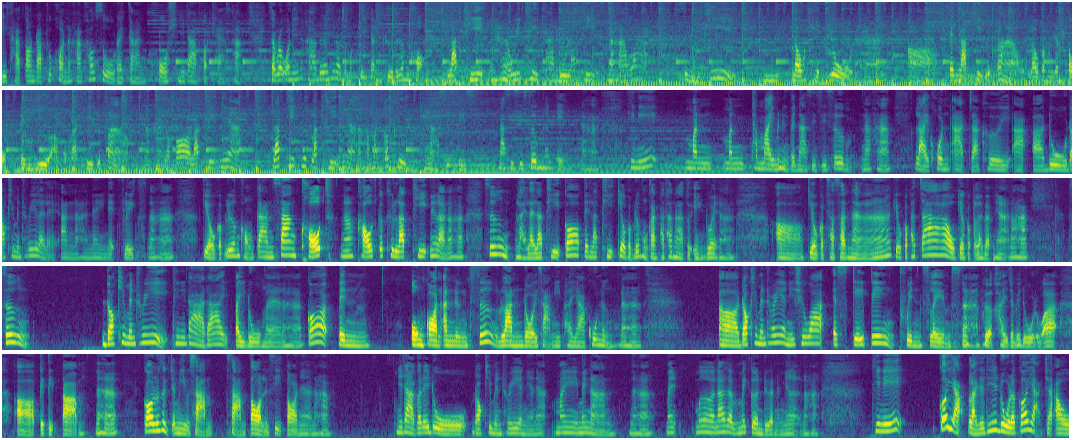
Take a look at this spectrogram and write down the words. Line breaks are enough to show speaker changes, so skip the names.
ดีค่ะ ต้อนรับทุกคนนะคะ เข้าสู่รายการโค้ชนิดาพอดแคสต์ค่ะสำหรับวันนี้นะคะ เรื่องที่เราจะมาคุยกันคือเรื่องของลัทธิวิธีการดูลัทธินะคะว่าสิ่งที่เราเห็นอยู่นะคะเป็นลัทธิหรือเปล่า เรากำลังจะตกเป็นเหยื่อของลัทธิหรือเปล่านะคะแล้วก็ลัทธิเนี่ยลัทธิทุกลัทธิเนี่ยนะคะมันก็คือ narcissis narcissism นั่นเองนะคะทีนี้ มันมันทำไมมันถึงเป็น narcissism นะคะ หลายคนอาจจะเคยดู documentary หลาย ๆ อันนะคะใน Netflix นะคะเกี่ยวกับเรื่องของการสร้าง cult นะ cult ก็คือลัทธินี่แหละนะคะ ซึ่งหลาย ๆ ลัทธิก็เป็นลัทธิเกี่ยวกับเรื่องของการพัฒนาตัวเองด้วยนะคะเกี่ยวกับศาสนา เกี่ยวกับพระเจ้า เกี่ยวกับอะไรแบบนี้นะคะ ซึ่ง documentaryที่นิดาได้ไปดูมานะคะ ก็เป็น องค์กรอันหนึ่งซึ่งรันโดยสามีภรรยาคู่หนึ่งนะคะด็อกิเมนทรีอันนี้ชื่อว่า escaping twin flames นะเผื่อใครจะไปดูหรือว่าไปติดตามนะฮะก็รู้สึกจะมีอยู่ 3 3 ตอนหรือ 4 ตอนเนี่ยนะคะนิดาก็ได้ดูด็อกิเมนทรีอันนี้เนี่ยไม่ไม่นานนะคะไม่เมื่อน่าจะไม่เกินเดือนนึงเนี่ยนะคะ ทีนี้ก็อยากหลังจากที่ดูแล้วก็อยากจะเอา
